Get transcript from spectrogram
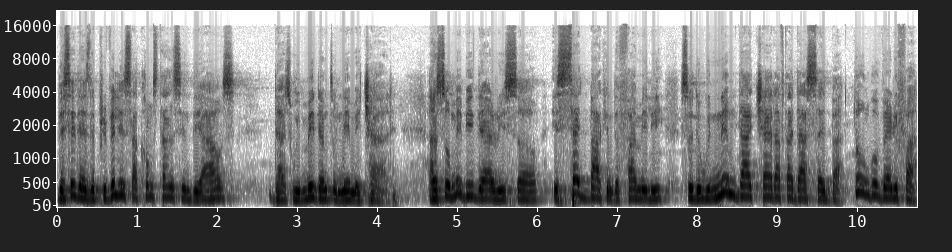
They say there's the prevailing circumstance in the house that we made them to name a child. And so maybe there is a, a setback in the family, so they will name that child after that setback. Don't go very far.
